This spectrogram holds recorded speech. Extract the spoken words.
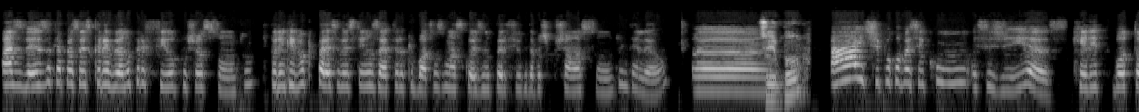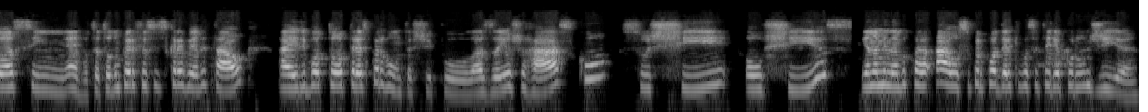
Às vezes o que a pessoa escreveu no perfil puxa assunto. Por incrível que pareça, às vezes tem uns héteros que botam umas coisas no perfil que dá pra te puxar um assunto, entendeu? Uh... Tipo? Ai, tipo, eu conversei com um esses dias que ele botou assim, é, você todo um perfil se inscrevendo e tal. Aí ele botou três perguntas, tipo, lasanha ou churrasco, sushi ou X. E eu não me lembro qual era. Ah, o superpoder que você teria por um dia.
